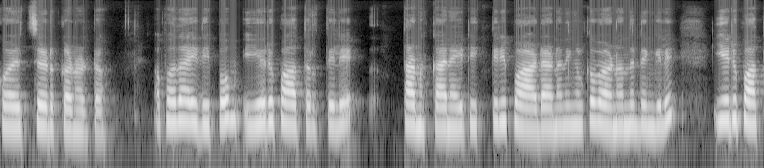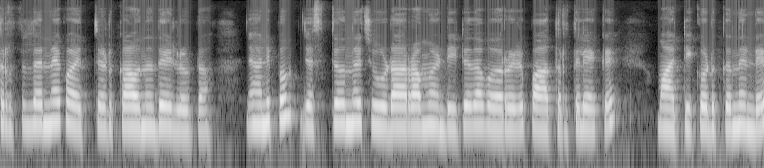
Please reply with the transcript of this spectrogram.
കുഴച്ചെടുക്കണം കേട്ടോ. അപ്പോൾ അതായത് ഇപ്പം ഈ ഒരു പാത്രത്തിൽ തണുക്കാനായിട്ട് ഇത്തിരി പാടാണ്. നിങ്ങൾക്ക് വേണമെന്നുണ്ടെങ്കിൽ ഈ ഒരു പാത്രത്തിൽ തന്നെ കുഴച്ചെടുക്കാവുന്നതേ ഉള്ളൂ കേട്ടോ. ഞാനിപ്പം ജസ്റ്റ് ഒന്ന് ചൂടാറാൻ വേണ്ടിയിട്ട് ഇതാ വേറൊരു പാത്രത്തിലേക്ക് മാറ്റി കൊടുക്കുന്നുണ്ട്.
